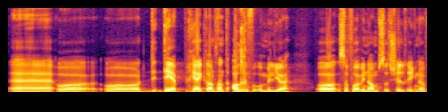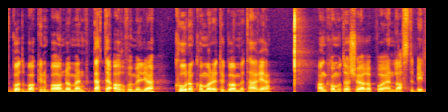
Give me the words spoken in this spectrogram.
Eh, og, og, det preger han. Sant? Arv og miljø. Og så får vi Namsos-skildringene og går tilbake til barndommen. Dette er arv og miljø. Hvordan kommer det til å gå med Terje? Han kommer til å kjøre på en lastebil.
